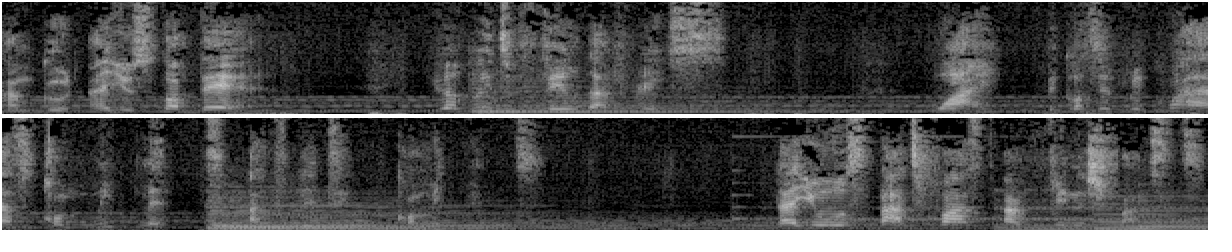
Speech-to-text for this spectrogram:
I'm good. And you stop there. You are going to fail that race. Why? Because it requires commitment, athletic commitment. That you will start fast and finish fast.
